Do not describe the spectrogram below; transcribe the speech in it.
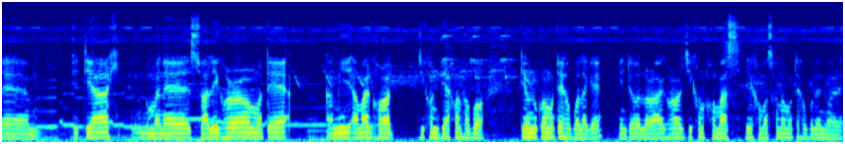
এতিয়া মানে ছোৱালী ঘৰৰ মতে আমি আমাৰ ঘৰত যিখন বিয়াখন হ'ব তেওঁলোকৰ মতে হ'ব লাগে। কিন্তু ল'ৰা ঘৰৰ যিখন সমাজ সেই সমাজখনৰ মতে হ'বলৈ নোৱাৰে।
